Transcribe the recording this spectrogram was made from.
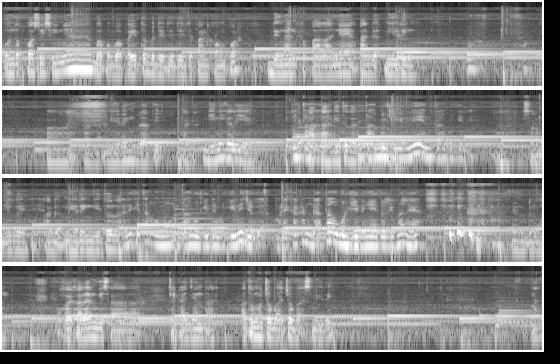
Untuk posisinya bapak-bapak itu berdiri di depan kompor dengan kepalanya yang agak miring. Eh, Entah. gitu kali. ya. Entah begini, entah begini. Serem juga ya, agak miring gitu lah. Tadi kita ngomong entah begini-begini juga, mereka kan nggak tahu begininya itu gimana ya. ya udahlah pokoknya kalian bisa cek aja ntar atau mau coba-coba sendiri nah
